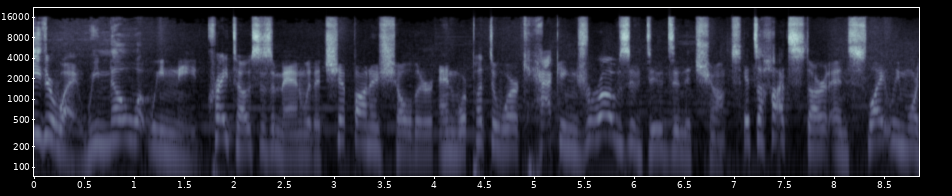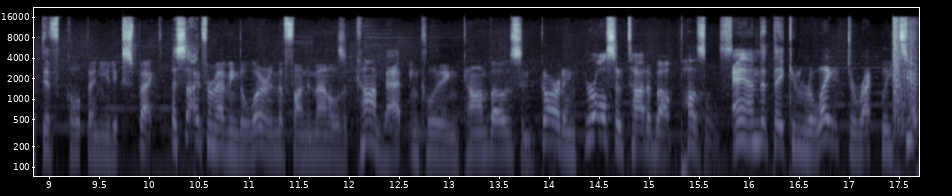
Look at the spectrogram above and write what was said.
Either way, we know what we need. Kratos is a man with a chip on his shoulder, and we're put to work hacking droves of dudes into chunks. It's a hot start and slightly more difficult than you'd expect. Aside from having to learn the fundamentals of combat, including combos and guarding, you're also taught about puzzles, and that they can relate directly to-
